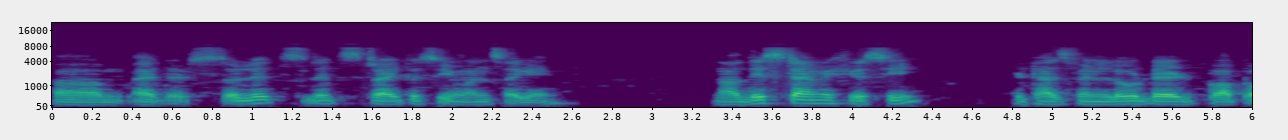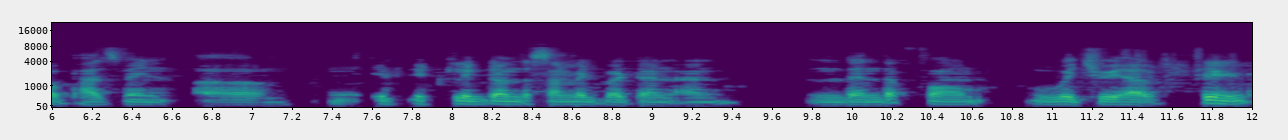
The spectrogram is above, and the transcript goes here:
um, errors. So let's let's try to see once again. Now this time, if you see, it has been loaded. Pop-up has been um, it, it clicked on the submit button, and then the form which we have filled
